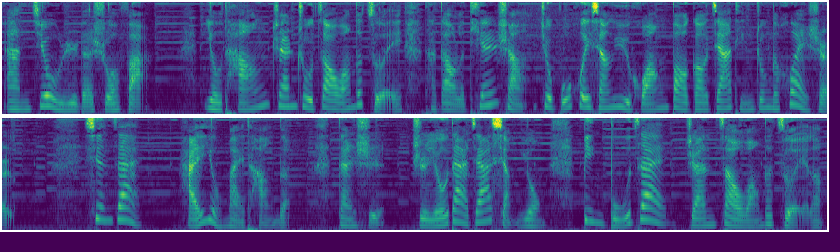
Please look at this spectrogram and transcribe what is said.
按旧日的说法，有糖粘住灶王的嘴，他到了天上就不会向玉皇报告家庭中的坏事了。现在还有卖糖的，但是只由大家享用，并不再粘灶王的嘴了。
